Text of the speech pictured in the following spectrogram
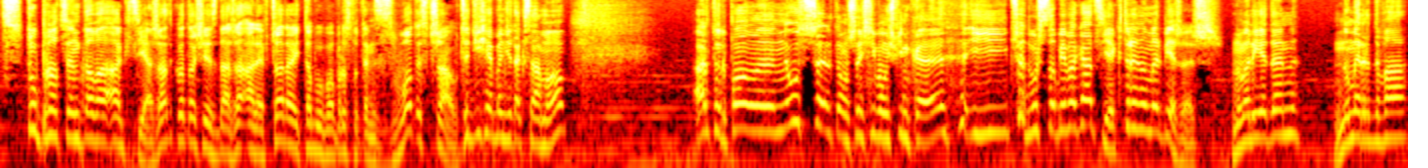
Stuprocentowa akcja. Rzadko to się zdarza, ale wczoraj to był po prostu ten złoty strzał. Czy dzisiaj będzie tak samo? Artur, po, e, ustrzel tą szczęśliwą świnkę i przedłuż sobie wakacje. Który numer bierzesz? Numer jeden? Numer dwa?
